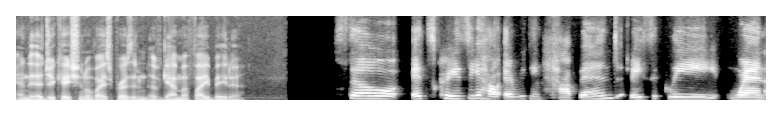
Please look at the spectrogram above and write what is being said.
and the educational vice president of Gamma Phi Beta. So it's crazy how everything happened. Basically, when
